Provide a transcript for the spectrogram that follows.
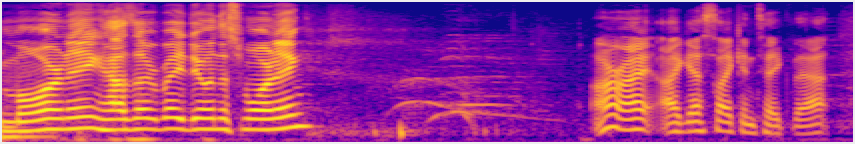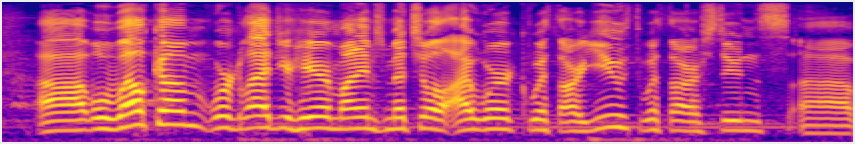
morning. How's everybody doing this morning? All right, I guess I can take that. Uh, well, welcome. We're glad you're here. My name's Mitchell. I work with our youth, with our students, uh,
